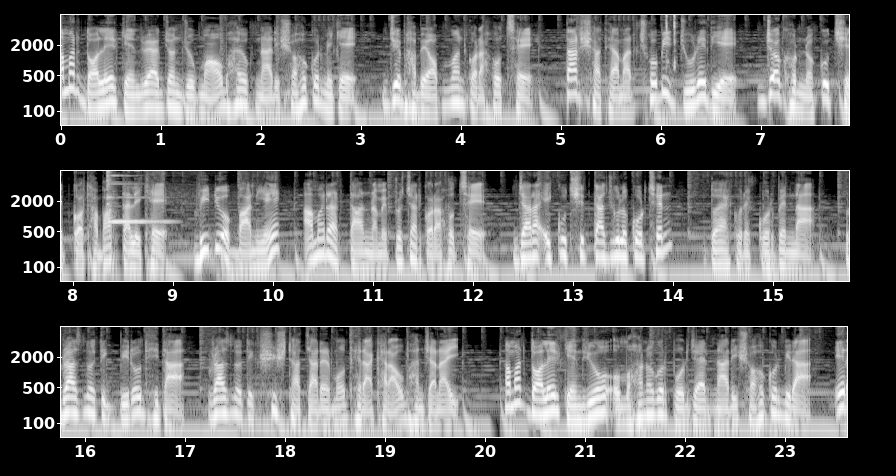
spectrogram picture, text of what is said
আমার দলের কেন্দ্রীয় একজন যুগ্ম আহ্বায়ক নারী সহকর্মীকে যেভাবে অপমান করা হচ্ছে, তার সাথে আমার ছবি জুড়ে দিয়ে জঘন্য কুৎসিত কথাবার্তা লিখে ভিডিও বানিয়ে আমার আর তার নামে প্রচার করা হচ্ছে। যারা এই কুৎসিত কাজগুলো করছেন, দয়া করে করবেন না। রাজনৈতিক বিরোধিতা, রাজনৈতিক শিষ্টাচারের মধ্যে রাখার আহ্বান জানাই। আমার দলের কেন্দ্রীয় ও মহানগর পর্যায়ের নারী সহকর্মীরা এর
